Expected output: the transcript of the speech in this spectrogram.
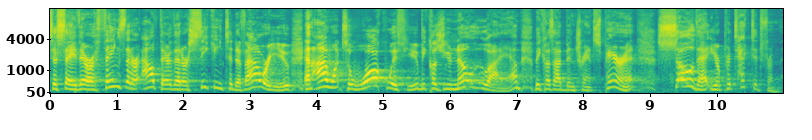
to say, there are things that are out there that are seeking to devour you, and I want to walk with you because you know who I am, because I've been transparent, so that you're protected from them.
